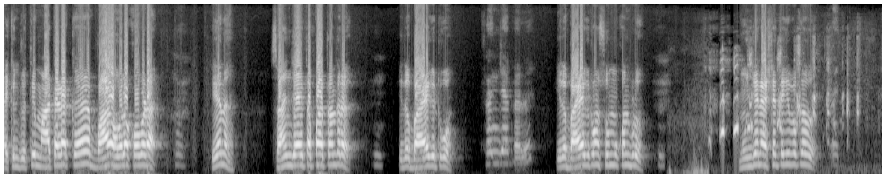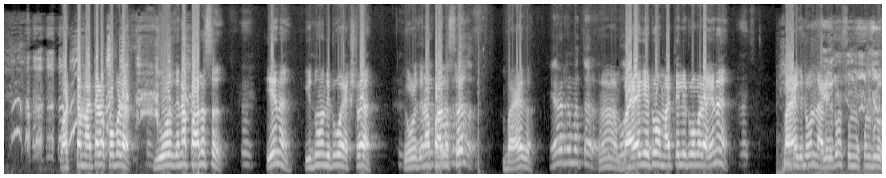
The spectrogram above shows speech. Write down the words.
ಆಕಿನ ಜೊತೆ ಮಾತಾಡಕ ಭಾಳ ಹೋಲಕ್ ಹೋಗ್ಬೇಡ. ಏನು? ಸಂಜೆ ಆಯ್ತಪ್ಪ ಅಂತಂದ್ರ ಇದು ಬಾಯಾಗ ಇಟ್ಕೋ. ಸಂಜೆ ಮೇಲೆ ಇದು ಬಾಯಾಗಿಟ್ಕೊಂಡು ಸುಮ್ಮ ಮುಕೊಂಡ್ಬಿಡು ಮುಂಜಾನೆ ಅಷ್ಟೇ ಅದು. ಒಟ್ಟ ಮಾತಾಡಕ್ ಹೋಗ್ಬೇಡ. ಏಳು ದಿನ ಪಾಲಸ್. ಏನ? ಇದು ಒಂದ್ ಇಟ್ಕೋ ಎಕ್ಸ್ಟ್ರಾ ಏಳು ದಿನ ಪಾಲಸ್. ಬಾಯಾಗ. ಹೇಳ್ರಿ ಹ್ಮ್ ಬಾಯಾಗ ಇಟ್ಕೋ ಮತ್ತೆ ಎಲ್ಲಿ ಇಟ್ಕೋಬೇಡ. ಏನ? ಬಾಯಾಗ ಇಟ್ಕೊಂಡ್ ನಾಳೆ ಇಟ್ಕೊಂಡು ಸುಮ್ಮ ಮುಕೊಂಡ್ಬಿಡು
